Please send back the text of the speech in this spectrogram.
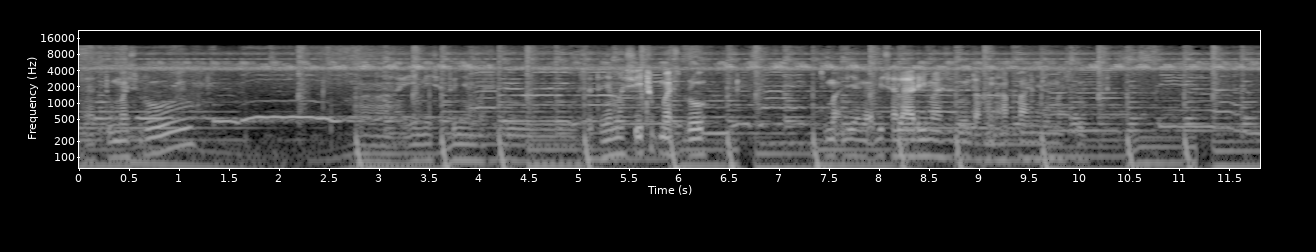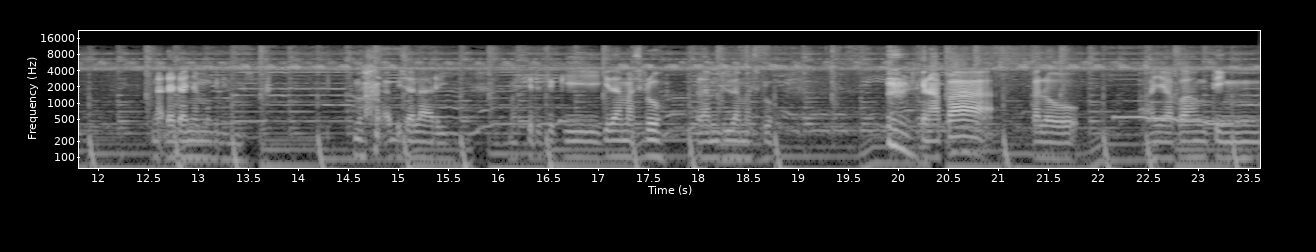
Satu mas bro. Nah ini satunya mas bro Satunya masih hidup mas bro. Cuma dia nggak bisa lari mas bro. Entah kenapanya mas bro. Kena dadanya mungkin ini mas bro. Cuma nggak bisa lari. Masih rezeki kita mas bro. Alhamdulillah mas bro. Kenapa kalau ayah apa hunting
